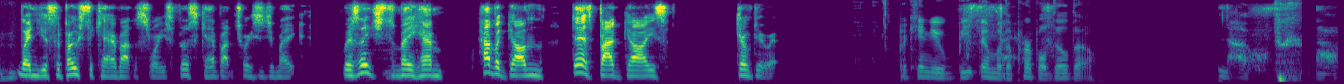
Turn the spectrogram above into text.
Mhm. When you're supposed to care about the story, you're supposed to care about the choices you make. Whereas Agents of Mayhem, have a gun, there's bad guys, go do it. But can you beat them with a purple dildo? No, no.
